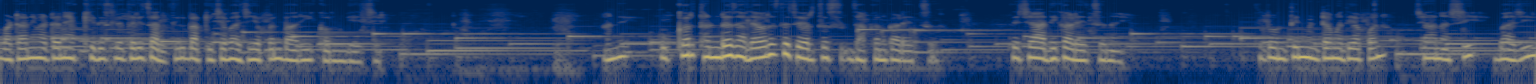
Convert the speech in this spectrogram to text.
वाटाणे वाटाणे अख्खे दिसले तरी चालतील. बाकीच्या भाजी आपण बारीक करून घ्यायची. आणि कुकर थंड झाल्यावरच त्याच्यावरचं झाकण काढायचं. त्याच्या आधी काढायचं नाही. तर दोन तीन मिनटामध्ये आपण छान अशी भाजी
